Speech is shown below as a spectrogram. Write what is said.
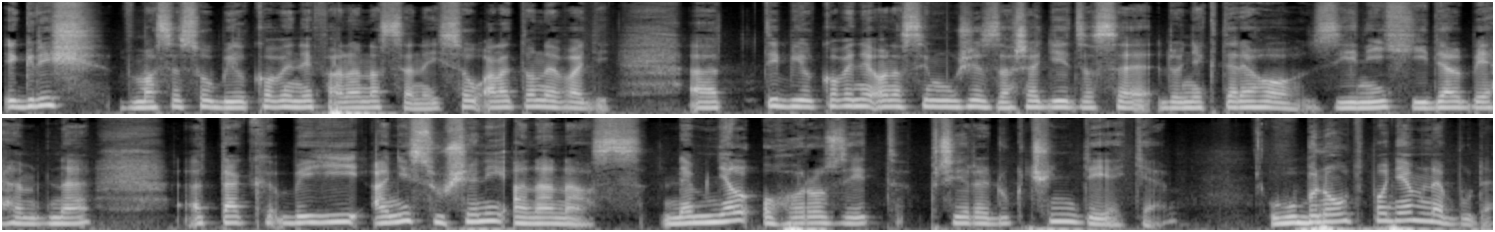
i když v mase jsou bílkoviny, v ananase nejsou, ale to nevadí. E, ty bílkoviny ona si může zařadit zase do některého z jiných jídel během dne, e, tak by jí ani sušený ananas neměl ohrozit při redukční dietě. Hubnout po něm nebude.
